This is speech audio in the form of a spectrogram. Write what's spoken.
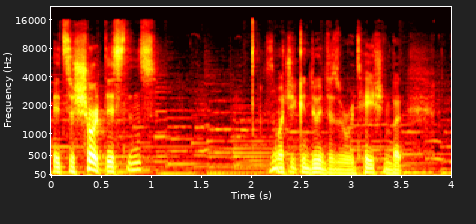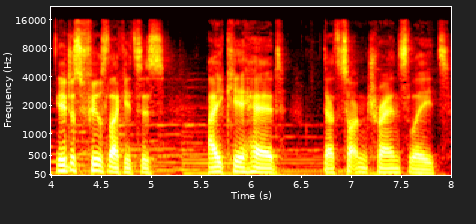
it's a short distance. There's not much you can do in terms of rotation, but it just feels like it's this IK head that Sutton translates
